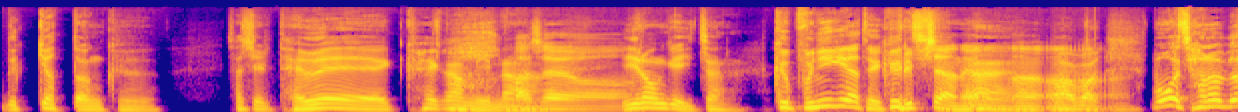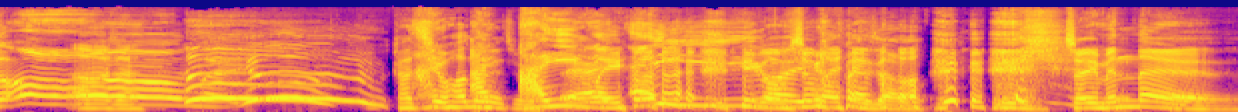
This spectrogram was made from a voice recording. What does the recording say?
느꼈던 그 사실 대회 쾌감이나 아, 맞아요. 이런 게 있잖아요. 그 분위기가 되게 그치. 그립지 않아요? 네. 어, 어, 아, 어. 뭐 잘하면 어 아, 맞아. 같이 아이, 환호해주고 아이, 아이, 막 이거- 엄청 많이 하죠. 저희 맨날 네.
